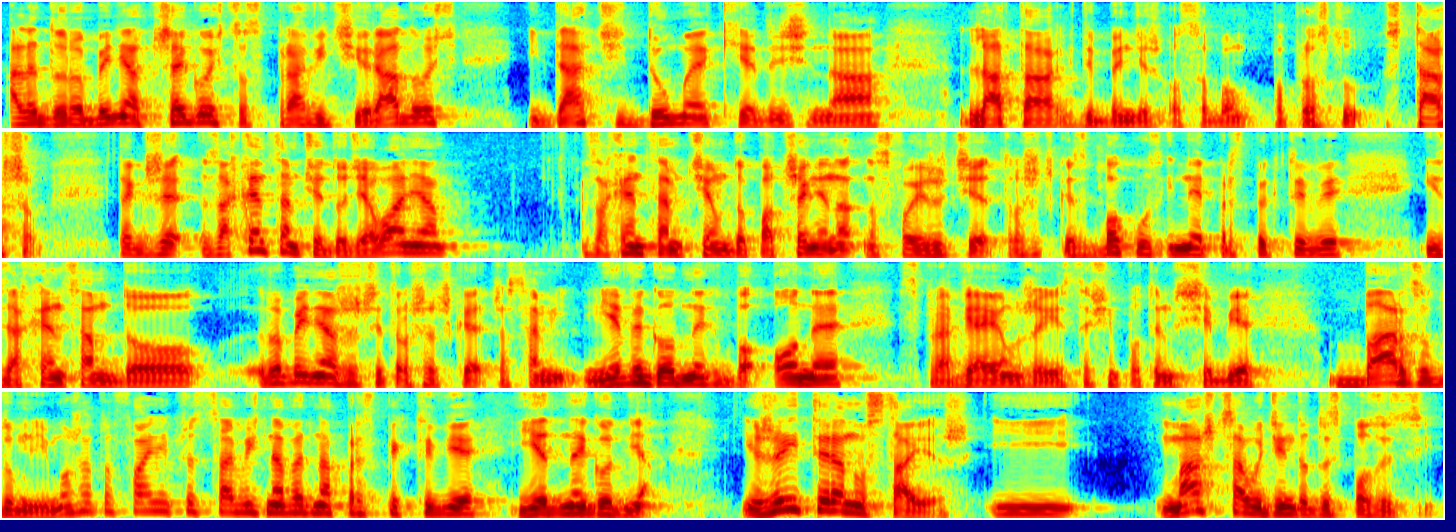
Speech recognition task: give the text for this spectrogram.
ale do robienia czegoś, co sprawi Ci radość i da Ci dumę kiedyś na lata, gdy będziesz osobą po prostu starszą. Także zachęcam Cię do działania. Zachęcam Cię do patrzenia na, na, swoje życie troszeczkę z boku, z innej perspektywy i zachęcam do robienia rzeczy troszeczkę czasami niewygodnych, bo one sprawiają, że jesteśmy potem z siebie bardzo dumni. Można to fajnie przedstawić nawet na perspektywie jednego dnia. Jeżeli Ty rano wstajesz i masz cały dzień do dyspozycji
